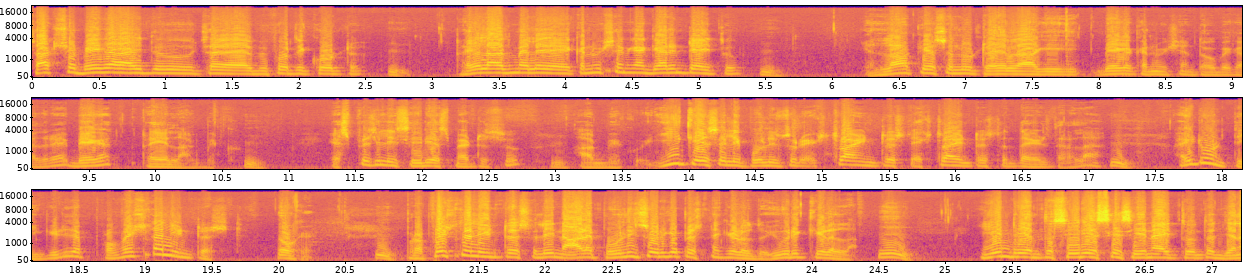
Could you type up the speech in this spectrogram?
ಸಾಕ್ಷ್ಯ ಬೇಗ ಆಯಿತು ಬಿಫೋರ್ ದಿ ಕೋರ್ಟ್ ಟ್ರಯಲ್ ಆದಮೇಲೆ ಕನ್ವಿಕ್ಷನ್ಗೆ ಗ್ಯಾರಂಟಿ ಆಯಿತು. ಎಲ್ಲ ಕೇಸಲ್ಲೂ ಟ್ರಯಲ್ ಆಗಿ ಬೇಗ ಕನ್ವಿಕ್ಷನ್ ತಗೋಬೇಕಾದ್ರೆ ಬೇಗ ಟ್ರಯಲ್ ಆಗಬೇಕು. ಎಸ್ಪೆಷಲಿ ಸೀರಿಯಸ್ ಮ್ಯಾಟರ್ಸು ಆಗಬೇಕು. ಈ ಕೇಸಲ್ಲಿ ಪೊಲೀಸರು ಎಕ್ಸ್ಟ್ರಾ ಇಂಟ್ರೆಸ್ಟ್ ಎಕ್ಸ್ಟ್ರಾ ಇಂಟ್ರೆಸ್ಟ್ ಅಂತ ಹೇಳ್ತಾರಲ್ಲ I don't think it is a professional interest okay professional ಇಂಟ್ರೆಸ್ಟಲ್ಲಿ ನಾಳೆ ಪೊಲೀಸರಿಗೆ ಪ್ರಶ್ನೆ ಕೇಳೋದು ಇವ್ರಿಗೆ ಕೇಳಲ್ಲ. ಏನು ಏನ್ರಿ ಅಂತ ಸೀರಿಯಸ್ ಕೇಸ್ ಏನಾಯಿತು ಅಂತ ಜನ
